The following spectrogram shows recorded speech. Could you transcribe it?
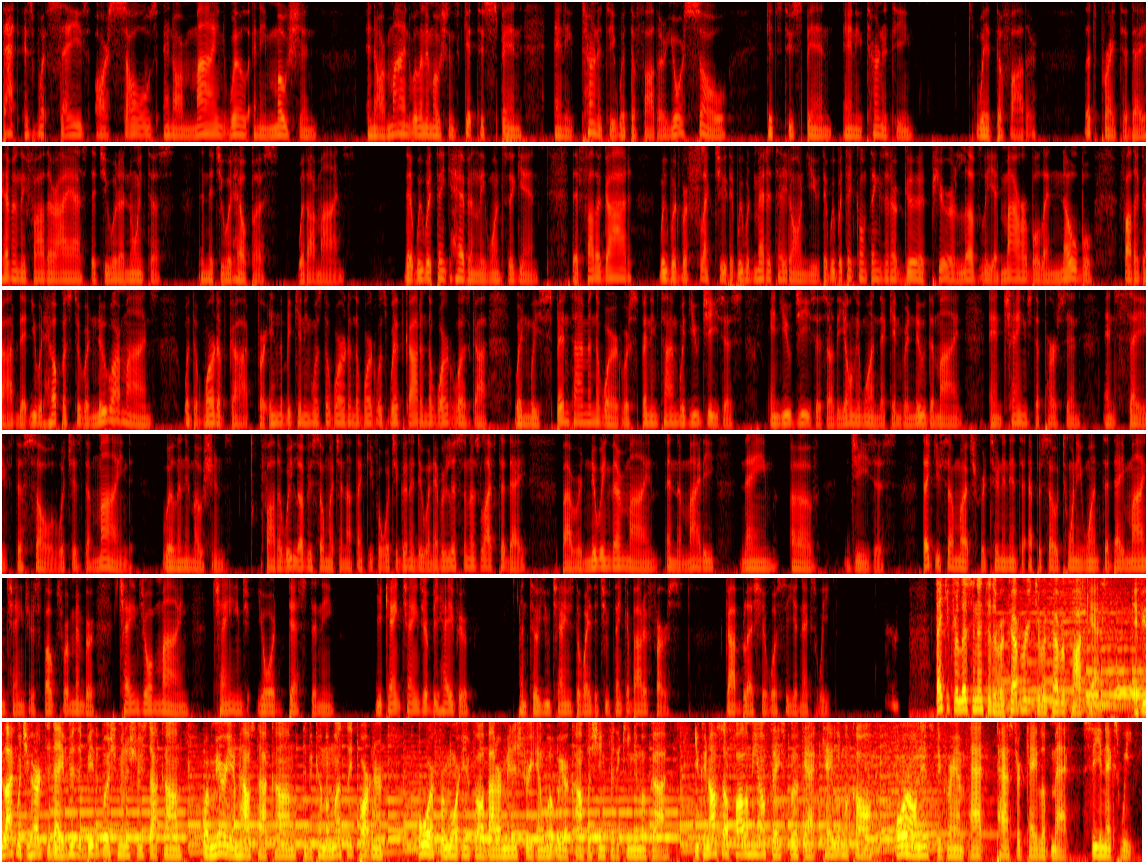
that is what saves our souls and our mind, will, and emotion. And our mind, will, and emotions get to spend an eternity with the Father. Your soul gets to spend an eternity with the Father. Let's pray today. Heavenly Father, I ask that you would anoint us and that you would help us with our minds, that we would think heavenly once again that, Father God, we would reflect you, that we would meditate on you, that we would think on things that are good, pure, lovely, admirable, and noble, Father God, that you would help us to renew our minds with the Word of God. For in the beginning was the Word, and the Word was with God, and the Word was God. When we spend time in the Word, we're spending time with you, Jesus, and you, Jesus, are the only one that can renew the mind and change the person and save the soul, which is the mind, will, and emotions. Father, we love you so much, and I thank you for what you're going to do in every listener's life today by renewing their mind in the mighty name of Jesus. Thank you so much for tuning in to episode 21 today, Mind Changers. Folks, remember, change your mind, change your destiny. You can't change your behavior until you change the way that you think about it first. God bless you. We'll see you next week. Thank you for listening to the Recovery to Recover podcast. If you like what you heard today, visit bethebushministries.com or miriamhouse.com to become a monthly partner or for more info about our ministry and what we are accomplishing for the kingdom of God. You can also follow me on Facebook at Caleb McCall or on Instagram at Pastor Caleb Mack. See you next week.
